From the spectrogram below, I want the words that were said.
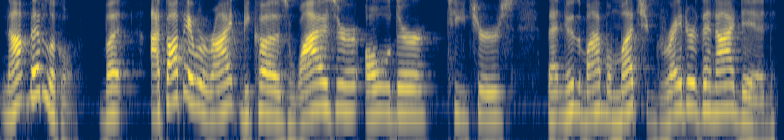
not biblical, but I thought they were right because wiser, older teachers that knew the Bible much greater than I did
